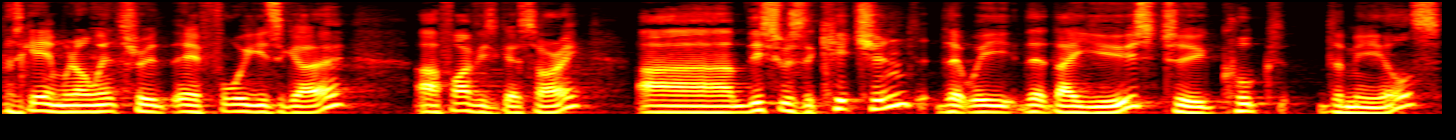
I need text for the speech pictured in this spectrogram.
Again, when I went through there four years ago, uh, five years ago, sorry, um, this was the kitchen that we that they used to cook the meals.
